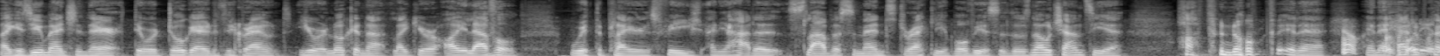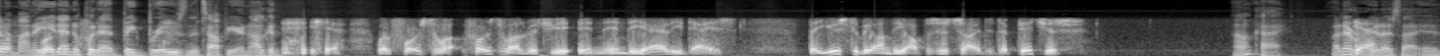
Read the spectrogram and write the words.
like as you mentioned there, they were dug out of the ground. You were looking at like your eye level with the players' feet, and you had a slab of cement directly above you, so there was no chance of you hopping up in a No, in a well, head up kind of manner. You'd well- end up with a big bruise in the top of your noggin. Yeah. Well, first of all, first of all, Richie, in, in the early days, they used to be on the opposite side of the pitches. Okay, I never Yeah. realised that. Yeah.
